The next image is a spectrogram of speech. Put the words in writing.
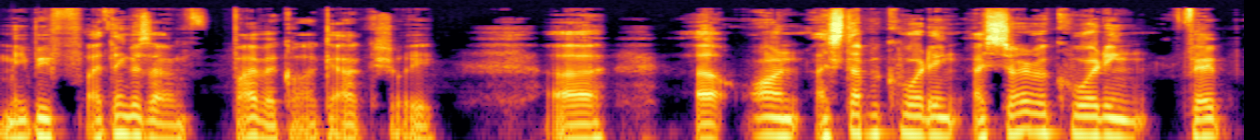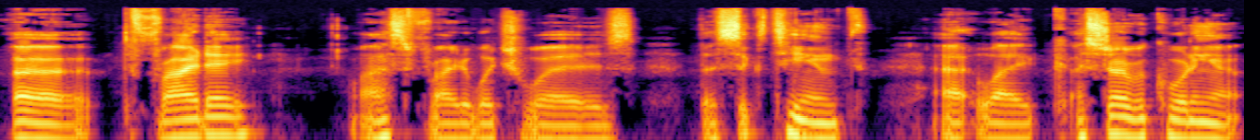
maybe I think it was on five o'clock actually. Uh, uh, on I stopped recording. I started recording Feb, uh Friday, last Friday, which was the sixteenth, at like I started recording at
